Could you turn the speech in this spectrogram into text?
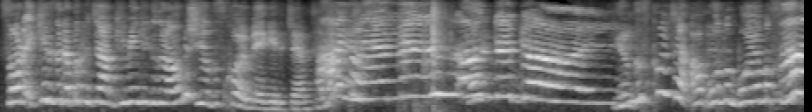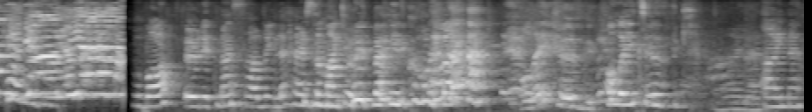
Sonra ikinize de bakacağım kiminki güzel olmuş yıldız koymaya geleceğim. Tamam mı? Anne gel. Yıldız koyacağım. Ama onun boyaması yok ki. Tuba öğretmen sabrıyla her zamanki öğretmenliğini kullanarak Olayı çözdük. olayı çözdük. Aynen.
